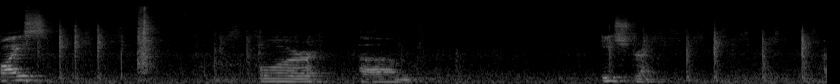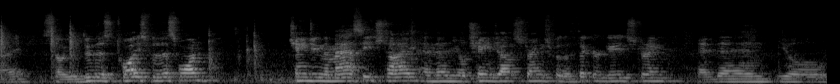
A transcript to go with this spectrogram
Twice for, um, each string. Alright, so you'll do this twice for this one, changing the mass each time, and then you'll change out strings for the thicker gauge string, and then you'll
